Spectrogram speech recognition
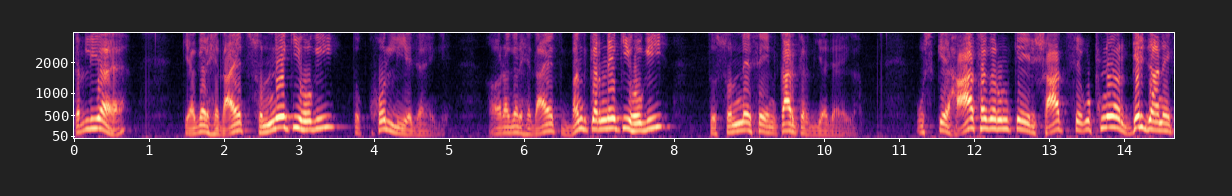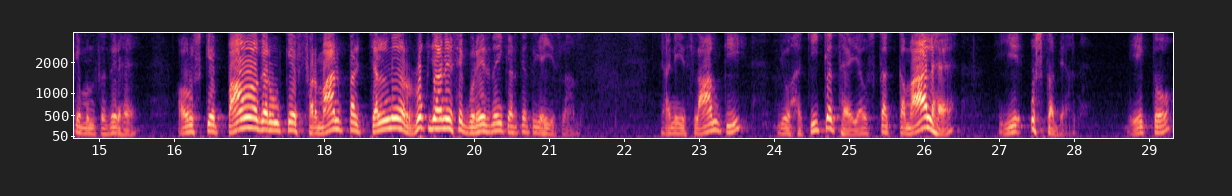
کر لیا ہے کہ اگر ہدایت سننے کی ہوگی تو کھول لیے جائیں گے۔ اور اگر ہدایت بند کرنے کی ہوگی تو سننے سے انکار کر دیا جائے گا۔ اس کے ہاتھ اگر ان کے ارشاد سے اٹھنے اور گر جانے کے منتظر ہیں اور اس کے پاؤں اگر ان کے فرمان پر چلنے اور رک جانے سے گریز نہیں کرتے تو یہی اسلام ہے۔ یعنی اسلام کی جو حقیقت ہے یا اس کا کمال ہے، یہ اس کا بیان ہے۔ ایک تو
